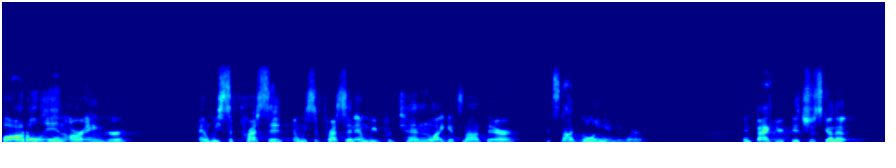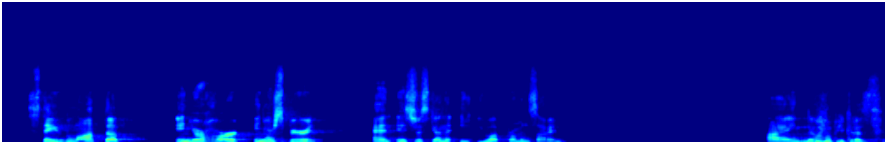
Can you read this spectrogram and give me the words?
bottle in our anger, and we suppress it and we suppress it and we pretend like it's not there, it's not going anywhere. In fact, it's just gonna stay locked up in your heart, in your spirit, and it's just gonna eat you up from inside. I know because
